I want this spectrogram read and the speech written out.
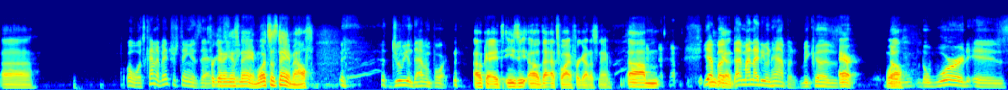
Uh, Well, what's kind of interesting is that forgetting his week- name. What's his name, Alf? Julian Davenport. Okay, it's easy. Oh, that's why I forgot his name. Um, yeah, but Yeah. that might not even happen because Eric. Well, the, the word is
